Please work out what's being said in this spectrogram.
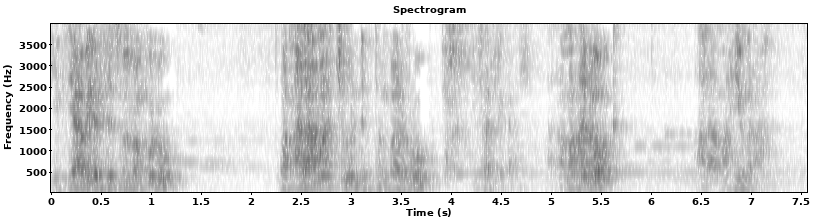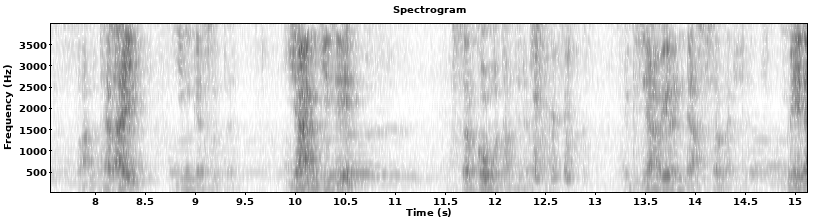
የእግዚአብሔር ሕዝብ በሙሉ በዓላማችሁ እንድትመሩ ይፈልጋል። ዓላማህን እወቅ፣ ዓላማህ ይምራህ፣ በአንተ ላይ ይንገስብህ። ያን ጊዜ አሰብከው ቦታ ትደርሳለህ። እግዚአብሔር እንዳሰበልህ ሜዳ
